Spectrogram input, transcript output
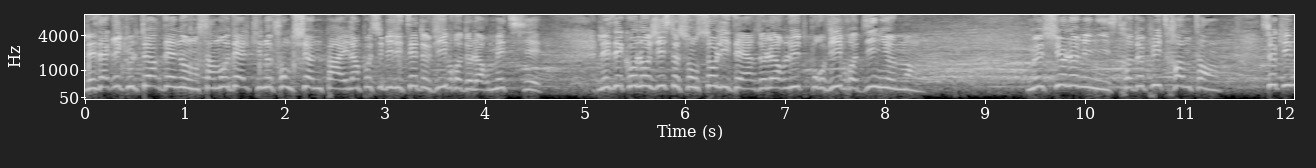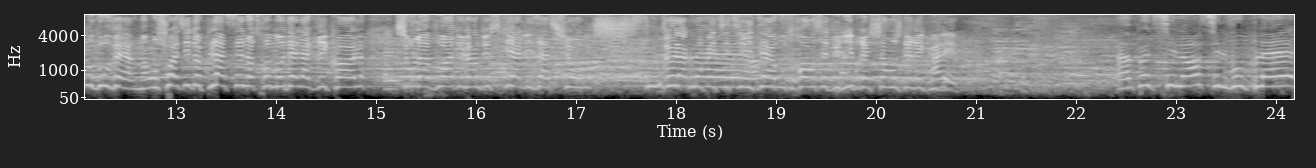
Les agriculteurs dénoncent un modèle qui ne fonctionne pas et l'impossibilité de vivre de leur métier. Les écologistes sont solidaires de leur lutte pour vivre dignement. Monsieur le ministre, depuis 30 ans, ceux qui nous gouvernent ont choisi de placer notre modèle agricole sur la voie de l'industrialisation, de la compétitivité à outrance et du libre-échange dérégulé. Un peu de silence, s'il vous plaît.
